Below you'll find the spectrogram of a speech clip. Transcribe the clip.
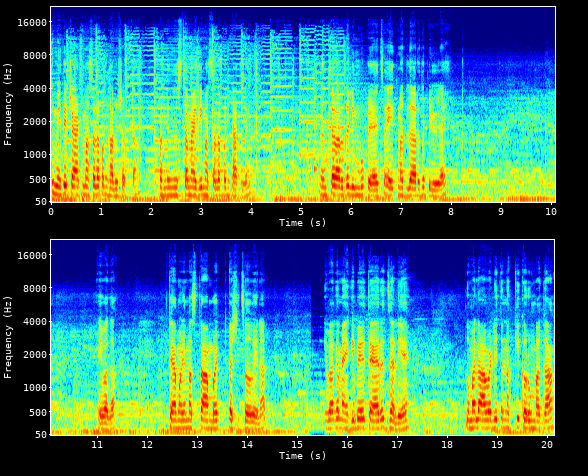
तुम्ही इथे चाट मसाला पण घालू शकता पण मी नुसता मॅगी मसाला पण टाकला नंतर अर्ध लिंबू पिळायचं एक मधलं अर्ध पिळलं आहे हे बघा. त्यामुळे मस्त आंबट अशी चव येणार. हे बघा मॅगी बेळ तयारच झाली आहे. तुम्हाला आवडली तर नक्की करून बघा.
